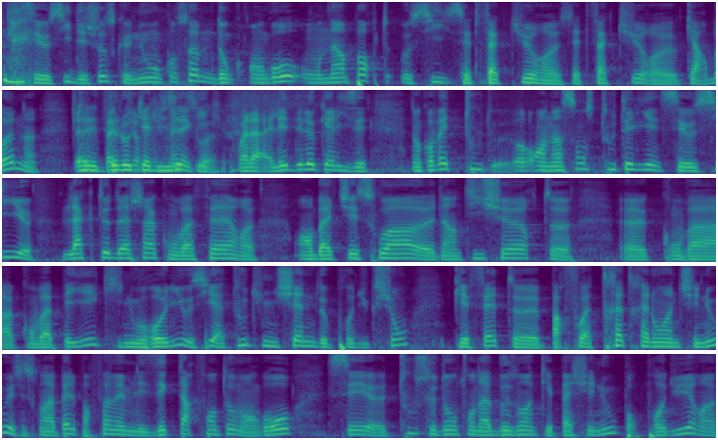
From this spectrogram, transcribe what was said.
c'est aussi des choses que nous, on consomme. Donc, en gros, on importe aussi cette facture, euh, cette facture euh, carbone. Elle cette est délocalisée. Voilà, elle est délocalisée. Donc, en fait, tout, en un sens, tout est lié. C'est aussi euh, l'acte d'achat qu'on va faire euh, en bas de chez soi euh, d'un t-shirt euh, qu'on va, qu'on va payer qui nous relie aussi à toute une chaîne de production qui est faite euh, parfois très très loin de chez nous et c'est ce qu'on appelle parfois même les hectares fantômes. En gros, c'est euh, tout ce dont on a besoin qui est pas chez nous pour produire euh,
